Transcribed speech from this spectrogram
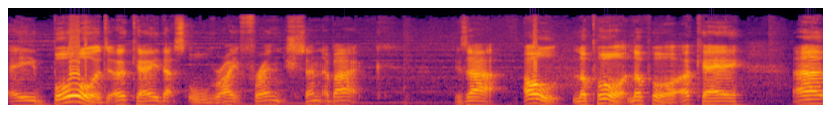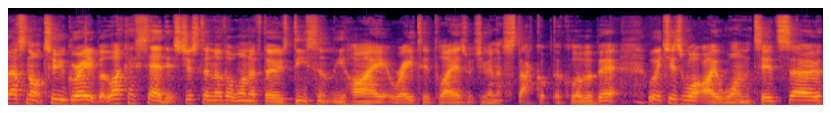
a board. Okay, that's all right. French centre back. Is that? Oh, Laporte. Laporte. Okay. Uh, that's not too great, but like I said, it's just another one of those decently high rated players which are going to stack up the club a bit, which is what I wanted. So,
